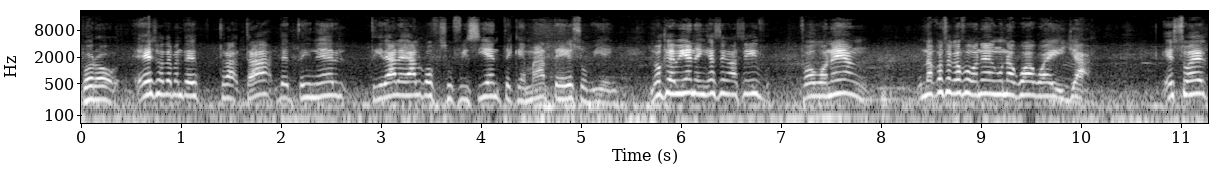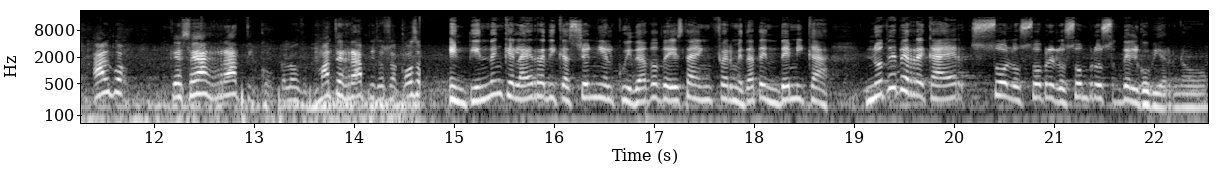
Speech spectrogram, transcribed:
Pero eso deben de tratar de tener, tirarle algo suficiente que mate eso bien. No que vienen y hacen así, fogonean, una cosa que fogonean una guagua y ya. Eso es algo que sea errático, que lo mate rápido esa cosa. Entienden que la erradicación y el cuidado de esta enfermedad endémica no debe recaer solo sobre los hombros del gobierno.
